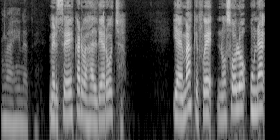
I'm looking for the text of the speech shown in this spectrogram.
Imagínate. Mercedes Carvajal de Arocha. Y además que fue no solo una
